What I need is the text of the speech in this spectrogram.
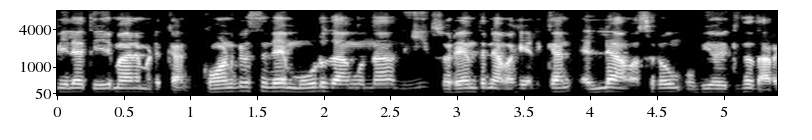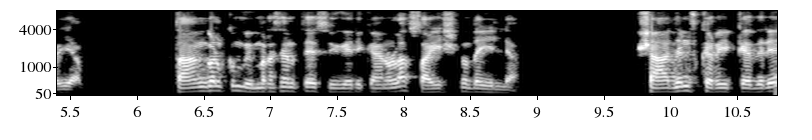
പിയിലെ തീരുമാനമെടുക്കാൻ? കോൺഗ്രസിന്റെ മൂട് താങ്ങുന്ന നീ സുരേന്ദ്രനെ അവഹേളിക്കാൻ എല്ലാ അവസരവും ഉപയോഗിക്കുന്നത് അറിയാം. താങ്കൾക്കും വിമർശനത്തെ സ്വീകരിക്കാനുള്ള സഹിഷ്ണുതയില്ല. ഷാജൻ സ്കറിക്കെതിരെ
